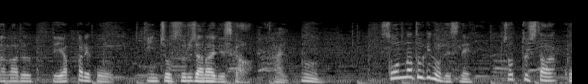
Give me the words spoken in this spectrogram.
上がるって、やっぱりこう、緊張するじゃないですか。はい。うん。そんな時のですね、ちょっとした、こう、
